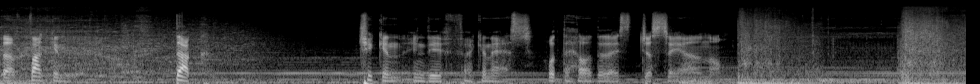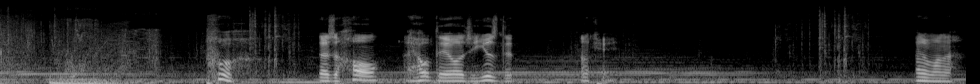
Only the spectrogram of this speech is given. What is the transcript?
the fucking duck? Chicken in the fucking ass. What the hell did I just say? I don't know. Whew. There's a hole. I hope they already used it. Okay. I don't wanna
